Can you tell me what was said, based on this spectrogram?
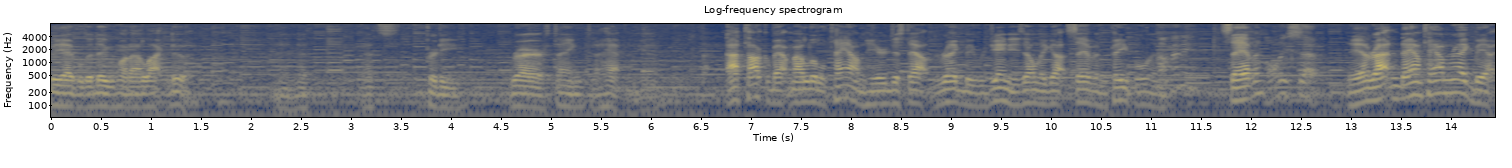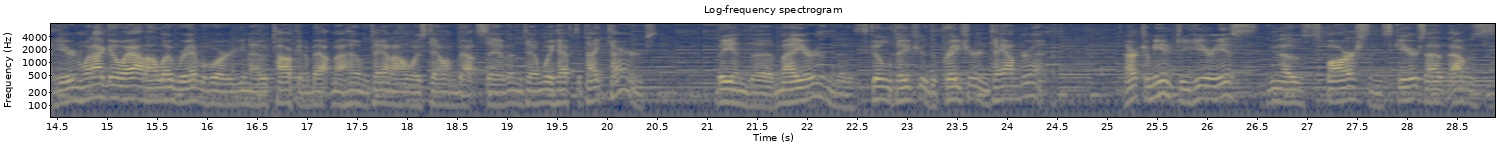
be able to do what I like doing. And that, that's a pretty rare thing to happen. I talk about my little town here just out in Rugby, Virginia. It's only got seven people. And How many? Seven? Only seven. Yeah, right in downtown Rugby out here. And when I go out all over everywhere, you know, talking about my hometown, I always tell them about seven and tell them we have to take turns being the mayor and the school teacher, the preacher, and town drunk. Our community here is, you know, sparse and scarce. I, I was,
